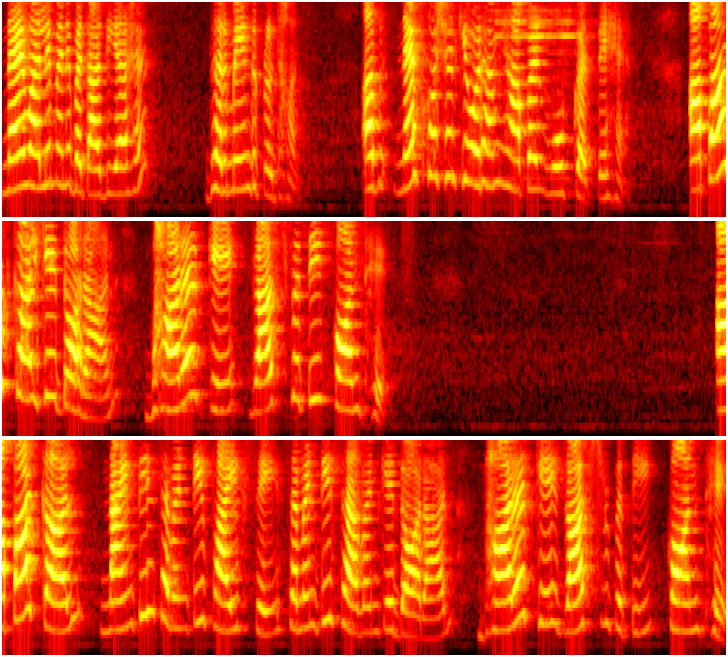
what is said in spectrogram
नए वाले मैंने बता दिया है, धर्मेंद्र प्रधान। अब नेक्स्ट क्वेश्चन की ओर हम यहाँ पर मूव करते हैं। आपातकाल के दौरान भारत के राष्ट्रपति कौन थे? आपातकाल 1975 से 77 के दौरान भारत के राष्ट्रपति कौन थे?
